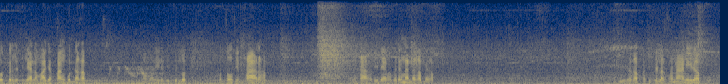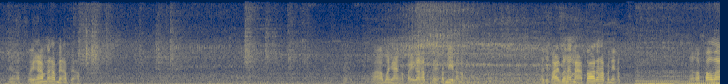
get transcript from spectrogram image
รถเป็นกระติแล่นออกมาจากฟังคุณนะครับเอาอันนี้ก็จะเป็นรถ ขนส่งสินค้านะครับสินค้าก็ดีแรงออกไปทั้งนั้นนะครับเนี่ยครับดีแล้วครับก็จะเป็นลักษณะนี้นะครับเนี่ยครับสวยงามนะครับเนี่ยครับเนี่ยครับว้าวบางอย่างเข้าไปแล้วครับแต่ตำนี้แหละครับเราจะพาไปเบิ่งทางหน้าต่อนะครับวันนี้ครับนะครับเพราะว่า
